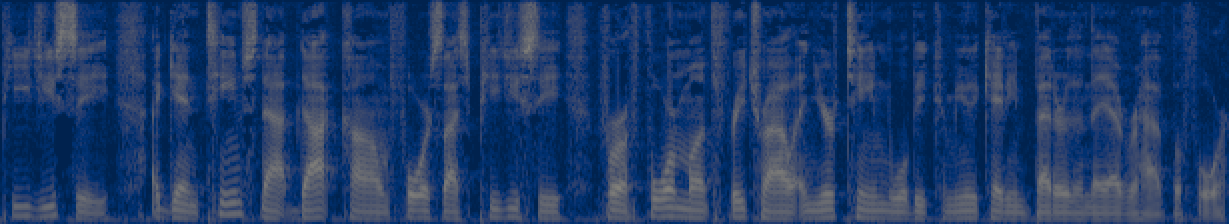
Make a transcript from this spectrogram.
PGC. Again, teamsnap.com forward slash PGC for a four month free trial, and your team will be communicating better than they ever have before.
